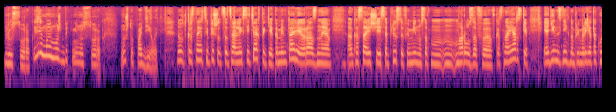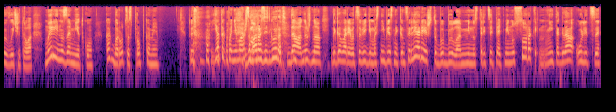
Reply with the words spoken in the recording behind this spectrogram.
плюс 40, и зимой может быть минус 40. Ну, что поделать. Ну, вот красноярцы пишут в социальных сетях такие комментарии разные, а, касающиеся плюсов и минусов морозов э, в Красноярске. И один из них, например, я такой вычитала. Мэрии на заметку. Как бороться с пробками? То есть, я так понимаю, что... Заморозить город? Да, нужно договариваться, видимо, с небесной канцелярией, чтобы было минус 35, минус 40, и тогда улицы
